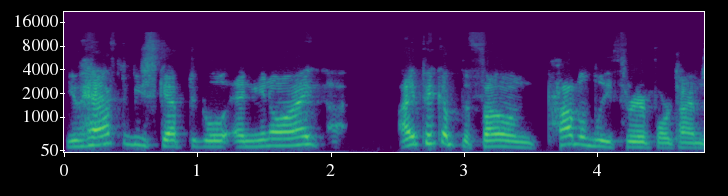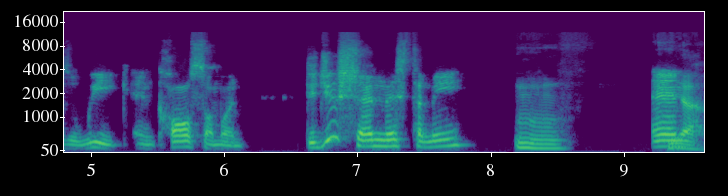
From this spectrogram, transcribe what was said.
you have to be skeptical. And you know, I I pick up the phone probably three or four times a week and call someone. Did you send this to me? Mm-hmm. And yeah.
